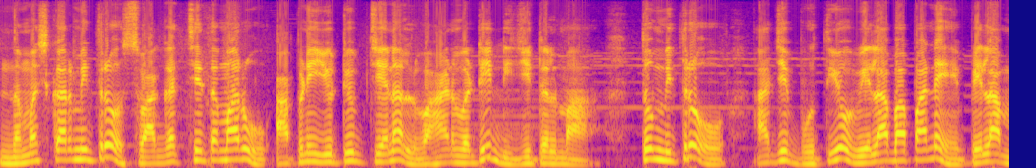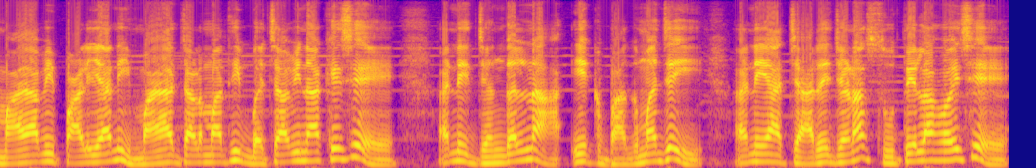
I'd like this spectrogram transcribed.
નમસ્કાર મિત્રો, સ્વાગત છે તમારું આપણી યુટ્યુબ ચેનલ વહાણવટી ડિજિટલમાં. તો મિત્રો, આજે ભૂતિયો વેલા બાપાને પેલા માયાવી પાળિયાની માયાજાળમાંથી બચાવી નાખે છે અને જંગલના એક ભાગમાં જઈ અને આ ચારે જણા સૂતેલા હોય છે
